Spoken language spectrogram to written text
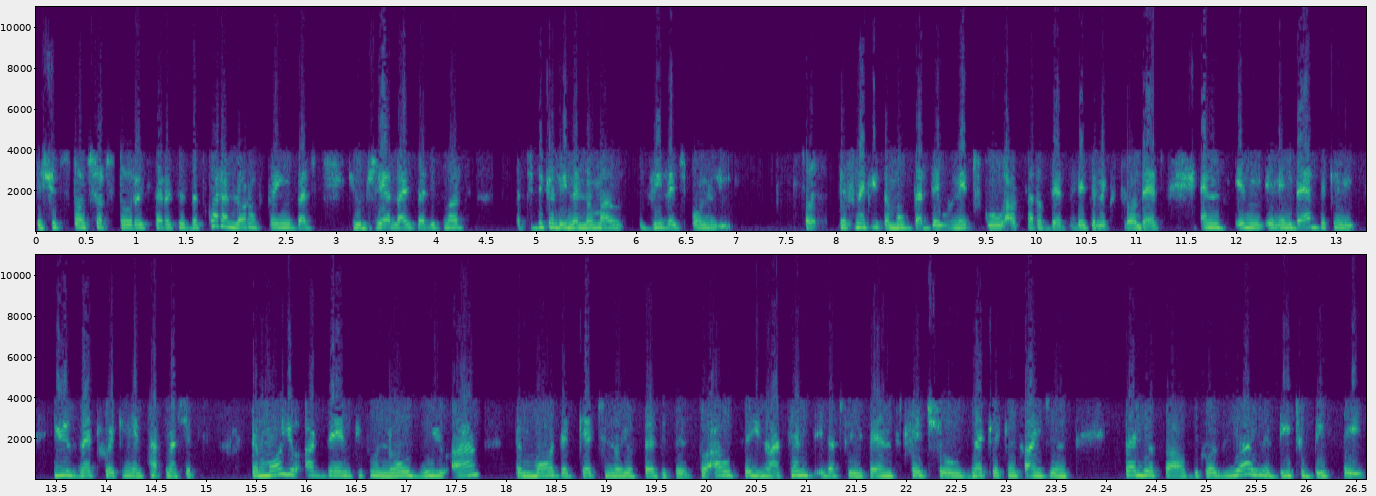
they should start short story services. There's quite a lot of things that you'd realize that it's not typically in a normal village only. So definitely it's a move that they will need to go outside of their village and explore that. And in, in, in that, they can use networking and partnerships. The more you are there and people know who you are, the more they get to know your services. So I would say, you know, attend industry events, trade shows, networking functions, sell yourself because you are in a B2B space.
